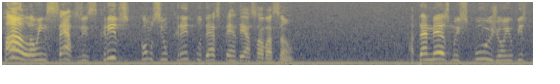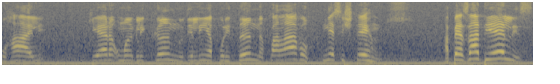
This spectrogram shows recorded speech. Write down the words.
falam em certos escritos como se um crente pudesse perder a salvação. Até mesmo Spurgeon e o bispo Riley, que era um anglicano de linha puritana, falavam nesses termos. Apesar de eles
